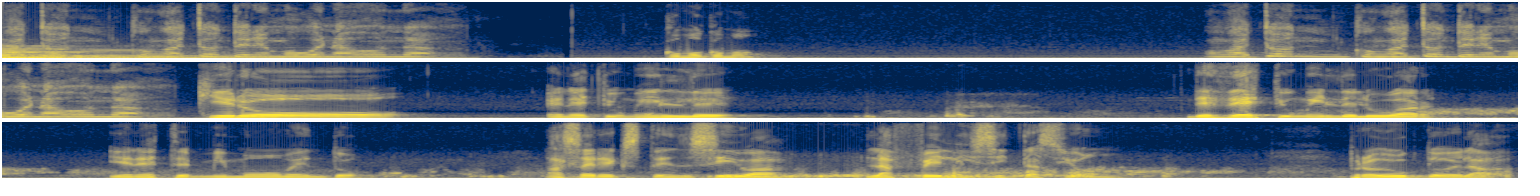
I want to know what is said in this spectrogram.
Gastón, con Gastón tenemos buena onda. ¿Cómo, cómo? Con Gastón, con Gastón tenemos buena onda. Quiero en este humilde, desde este humilde lugar y en este mismo momento, hacer extensiva la felicitación, producto de la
